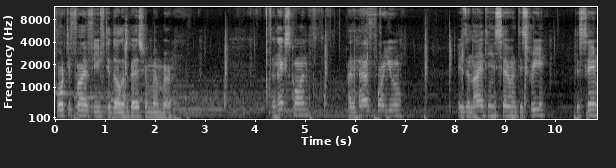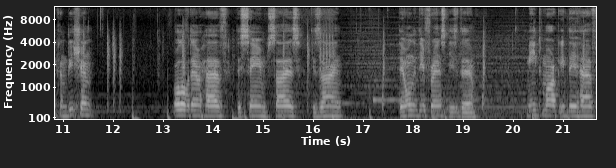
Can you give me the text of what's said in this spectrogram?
45 50 dollars. Guys remember. The next coin I have for you is the 1973 the same condition. All of them have the same size design. The only difference is the mint mark if they have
